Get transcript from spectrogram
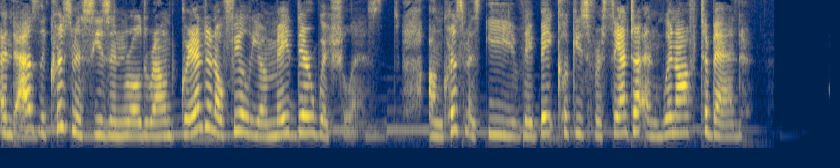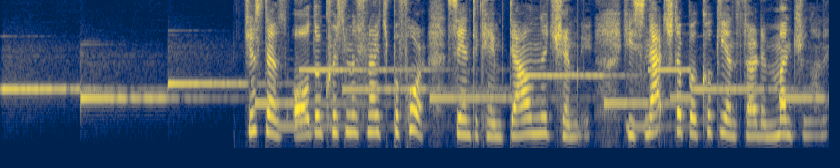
And as the Christmas season rolled around, Grant and Ophelia made their wish lists. On Christmas Eve, they baked cookies for Santa and went off to bed. Just as all the Christmas nights before, Santa came down the chimney. He snatched up a cookie and started munching on it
